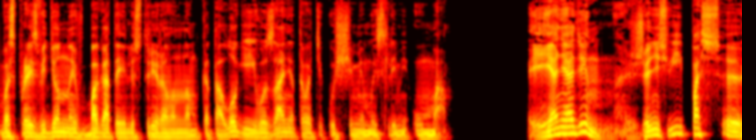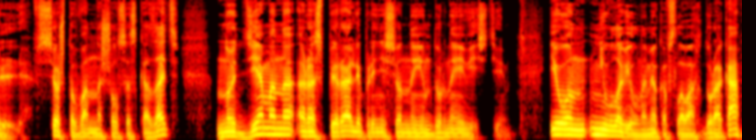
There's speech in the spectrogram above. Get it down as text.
воспроизведенной в богато иллюстрированном каталоге его занятого текущими мыслями ума. «Я не один. Je ne suis pas seul». Все, что Ван нашелся сказать, но демона распирали принесенные им дурные вести. И он не уловил намека в словах дурака,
